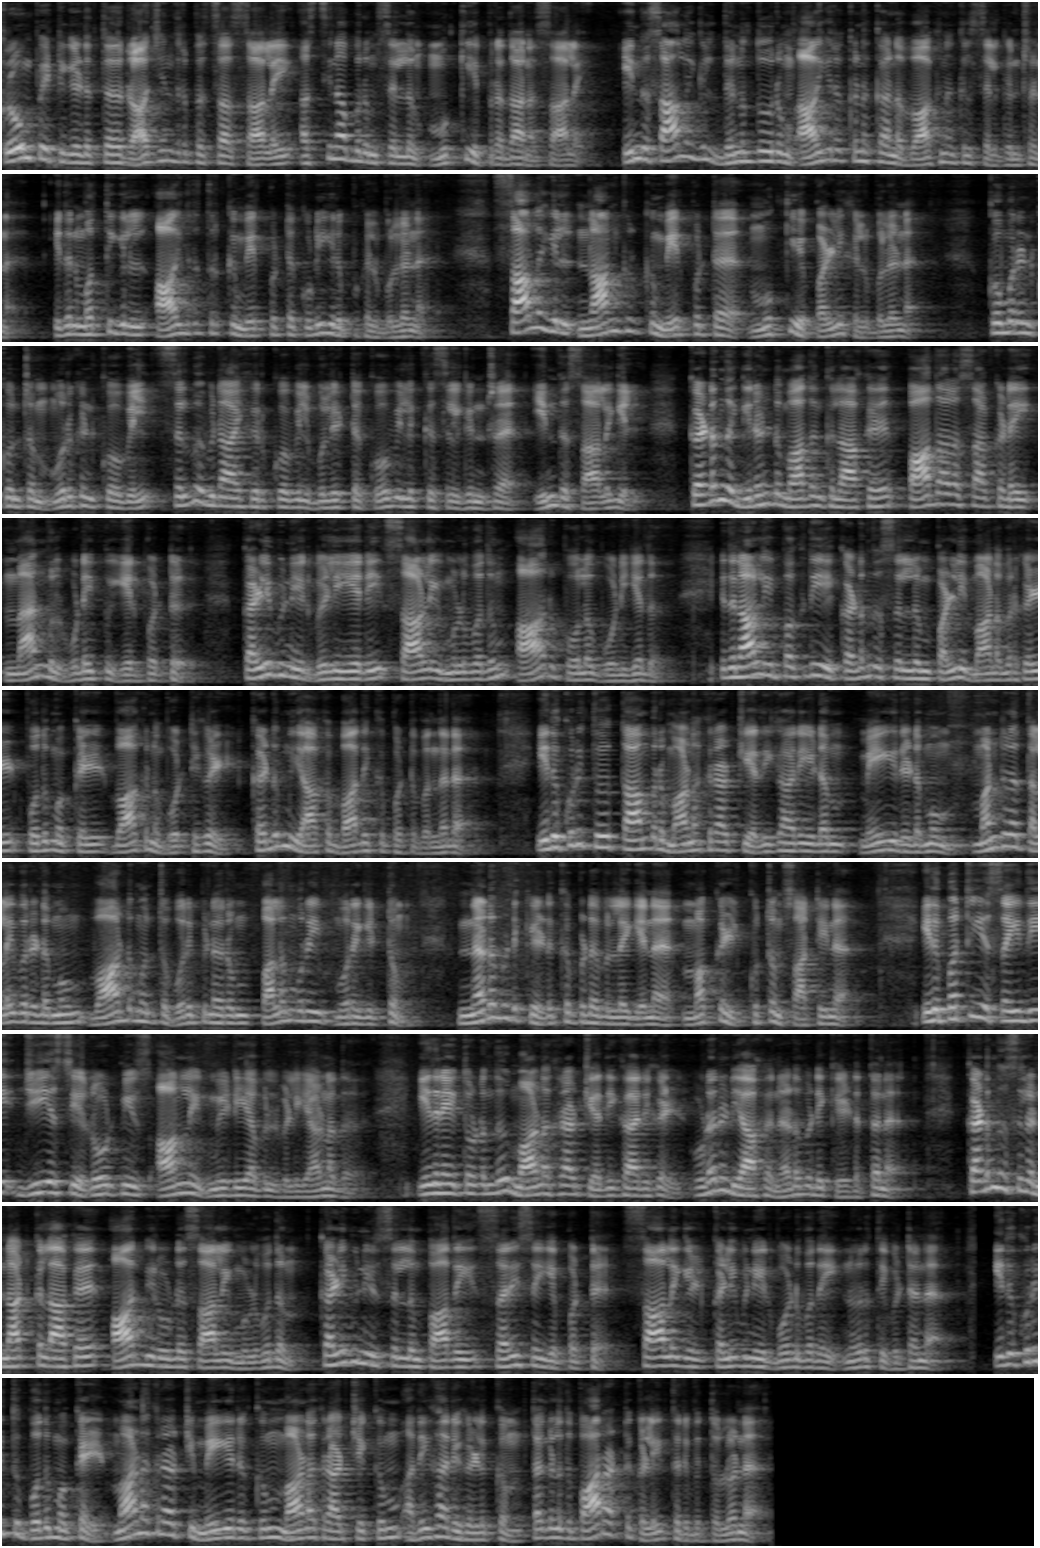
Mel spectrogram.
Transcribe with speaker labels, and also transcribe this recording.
Speaker 1: குரோம்பேட்டு எடுத்த ராஜேந்திர பிரசாத் சாலை அஸ்தினாபுரம் செல்லும் முக்கிய பிரதான சாலை. இந்த சாலையில் தினந்தோறும் ஆயிரக்கணக்கான வாகனங்கள் செல்கின்றன. இதன் மத்தியில் ஆயிரத்திற்கும் மேற்பட்ட குடியிருப்புகள் உள்ளன. சாலையில் நான்கிற்கும் மேற்பட்ட முக்கிய பள்ளிகள் உள்ளன. குமரன் குன்றம் முருகன் கோவில் செல்வ விநாயகர் கோவில் உள்ளிட்ட கோவிலுக்கு செல்கின்ற இந்த சாலையில் கடந்த இரண்டு மாதங்களாக பாதாள சாக்கடை மேன்வல் உடைப்பு ஏற்பட்டு கழிவுநீர் வெளியேறி சாலை முழுவதும் ஆறு போல ஓடியது. இதனால் இப்பகுதியை கடந்து செல்லும் பள்ளி மாணவர்கள் பொதுமக்கள் வாகன ஓட்டிகள் கடுமையாக பாதிக்கப்பட்டு வந்தனர். இதுகுறித்து தாம்பரம் மாநகராட்சி அதிகாரியிடம் மேயரிடமும் மண்டல தலைவரிடமும் வார்டு மன்ற உறுப்பினரும் பலமுறை முறையிட்டும் நடவடிக்கை எடுக்கப்படவில்லை என மக்கள் குற்றம் சாட்டினர். இது பற்றிய செய்தி ஜிஎஸ்டி ரோட் நியூஸ் ஆன்லைன் மீடியாவில் வெளியானது. இதனைத் தொடர்ந்து மாநகராட்சி அதிகாரிகள் உடனடியாக நடவடிக்கை எடுத்தனர். கடந்த சில நாட்களாக ஆர்பி ரோடு சாலை முழுவதும் கழிவுநீர் செல்லும் பாதை சரி செய்யப்பட்டு சாலையில் கழிவுநீர் ஓடுவதை நிறுத்திவிட்டனர். இதுகுறித்து பொதுமக்கள் மாநகராட்சி மேயருக்கும் மாநகராட்சிக்கும் அதிகாரிகளுக்கும் தங்களது பாராட்டுக்களை தெரிவித்துள்ளனர்.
